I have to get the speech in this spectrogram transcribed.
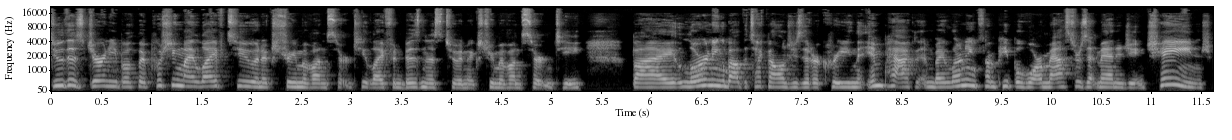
do this journey both by pushing my life to an extreme of uncertainty, life and business to an extreme of uncertainty, by learning about the technologies that are creating the impact, and by learning from people who are masters at managing change,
